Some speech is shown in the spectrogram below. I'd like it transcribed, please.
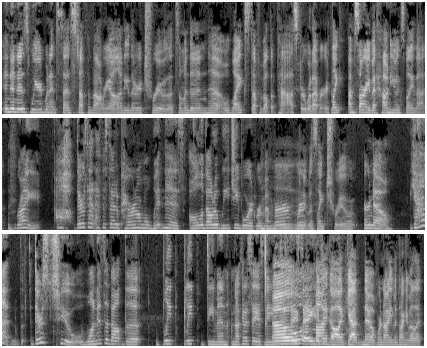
And it is weird when it says stuff about reality that are true that someone didn't know, like stuff about the past or whatever. Like, I'm sorry, but how do you explain that? Right. Oh, there's that episode of Paranormal Witness all about a Ouija board, remember? Mm-hmm. When Where it was like true or no? Yeah, there's two. One is about the bleep bleep demon. I'm not gonna say his name. Oh they say my you- god! Yeah, no, we're not even talking about that.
